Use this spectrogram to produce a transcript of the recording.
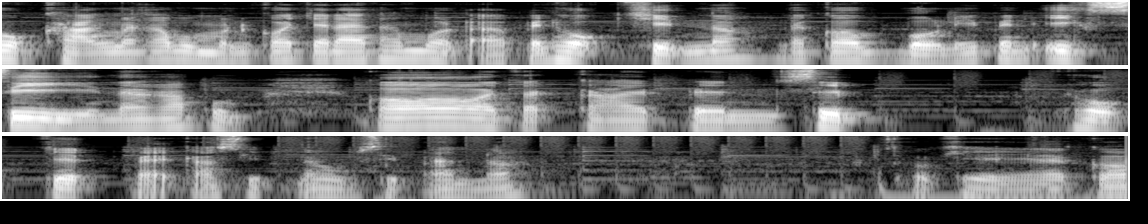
6 ครั้งนะครับผมมันก็จะได้ทั้งหมดเออเป็น 6 ชิ้นเนาะแล้วก็บวกนี้เป็นอีก 4 นะครับผมก็จะกลายเป็น 10 6 7 8 9 10นะผม10 อันเนาะโอเคแล้วก็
